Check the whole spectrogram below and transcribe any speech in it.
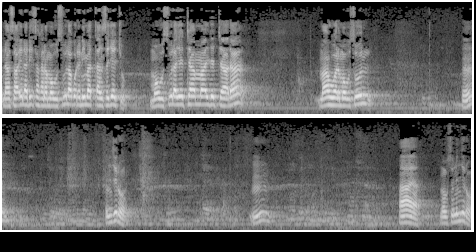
نسائي حديث كان موصولا قد نمت أنسي جيتشو. موصولا جيتشا مال جيتشا ما هو الموصول؟ ها انجروا آية موصول انجروا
